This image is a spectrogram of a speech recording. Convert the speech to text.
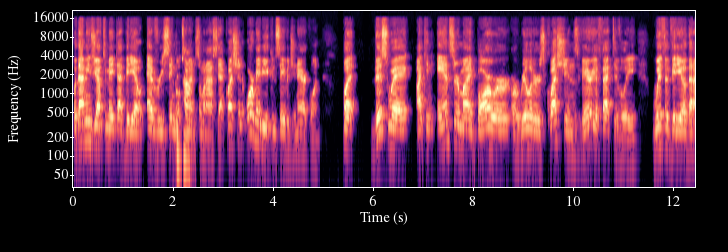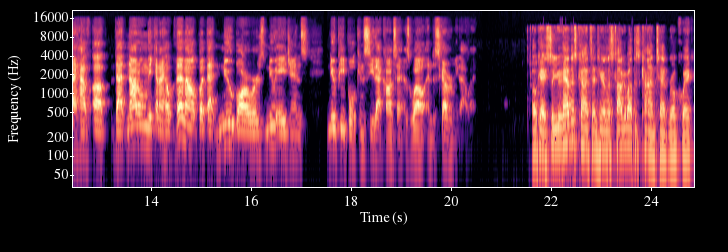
but that means you have to make that video every single time someone asks you that question, or maybe you can save a generic one. But this way, I can answer my borrower or realtor's questions very effectively with a video that I have up that not only can I help them out, but that new borrowers, new agents, new people can see that content as well and discover me that way. Okay, so you have this content here. Let's talk about this content real quick.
